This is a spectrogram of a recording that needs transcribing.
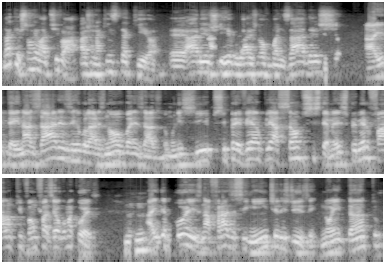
da questão relativa à página 15 daqui, ó, é, áreas irregulares não urbanizadas. Aí tem, nas áreas irregulares não urbanizadas do município, se prevê a ampliação do sistema. Eles primeiro falam que vão fazer alguma coisa. Uhum. Aí depois, na frase seguinte, eles dizem: no entanto,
